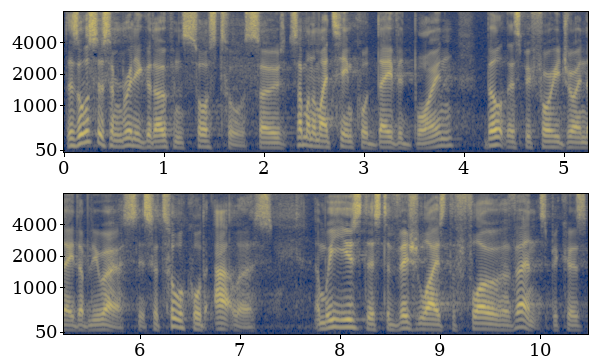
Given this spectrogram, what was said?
There's also some really good open source tools. So someone on my team called David Boyne built this before he joined AWS. It's a tool called Atlas. And we use this to visualize the flow of events because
